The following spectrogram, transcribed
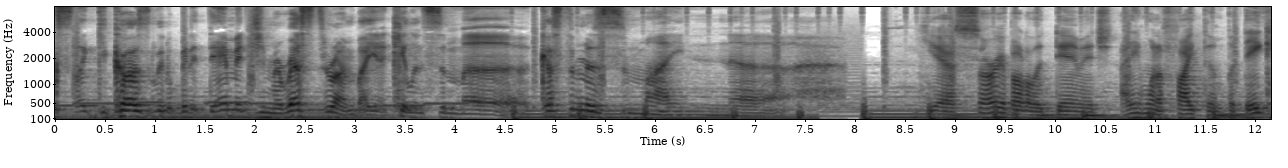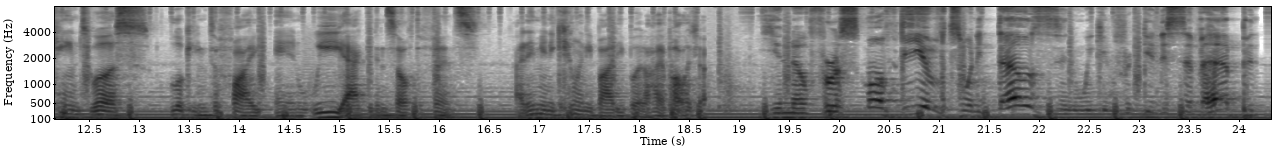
Looks like you caused a little bit of damage in my restaurant by uh, killing some uh, customers of mine. Uh, Yeah, sorry about all the damage. I didn't want to fight them, but they came to us looking to fight, and we acted in self defense. I didn't mean to kill anybody, but I apologize. You know, for a small fee of 20,000, we can forget this ever happened.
